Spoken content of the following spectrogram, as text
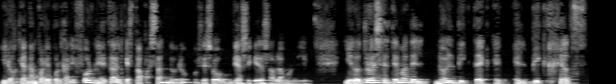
y los que andan por ahí por California y tal, qué está pasando, ¿no? Pues eso, un día si quieres hablamos de ello. Y el otro es el tema del, no el Big Tech, el, Big Health,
